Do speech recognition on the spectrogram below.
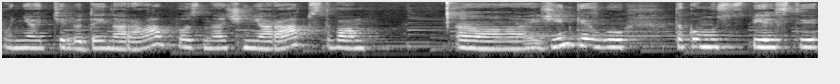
поняття людина-раб, значення рабства е, жінки у такому суспільстві.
